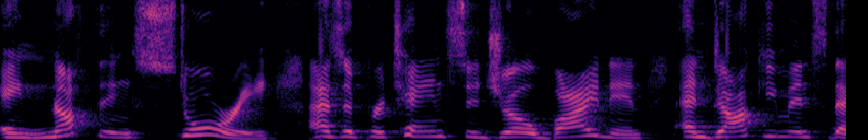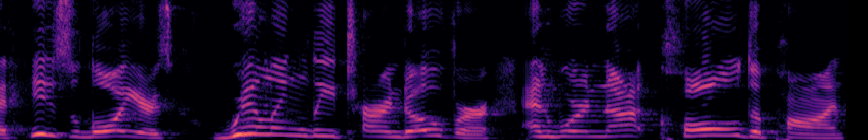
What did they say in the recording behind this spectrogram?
a nothing story as it pertains to Joe Biden and documents that his lawyers willingly turned over and were not called upon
